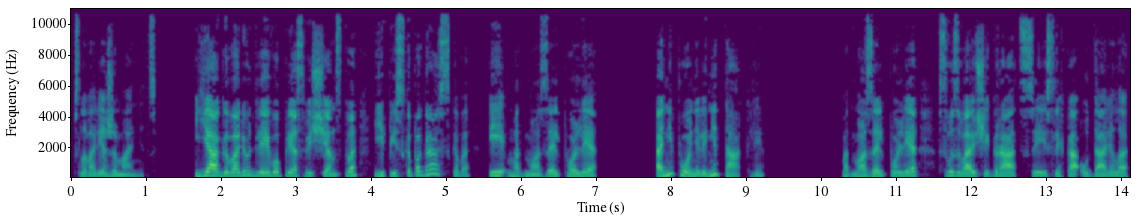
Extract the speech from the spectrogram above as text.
в словаре «Жеманец». «Я говорю для его преосвященства, епископа Грасского и мадмуазель Поле». Они поняли, не так ли? Мадемуазель Поле с вызывающей грацией слегка ударила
